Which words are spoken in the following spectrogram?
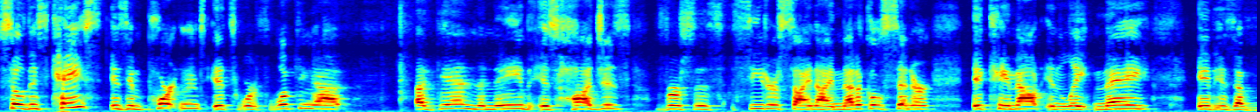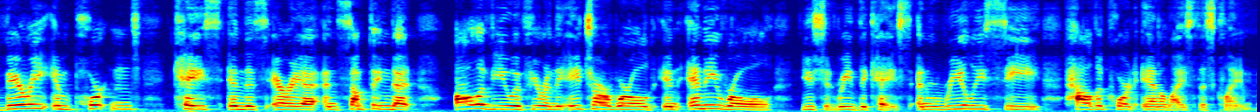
So, this case is important. It's worth looking at. Again, the name is Hodges versus Cedars Sinai Medical Center. It came out in late May. It is a very important case in this area and something that all of you, if you're in the HR world in any role, you should read the case and really see how the court analyzed this claim.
